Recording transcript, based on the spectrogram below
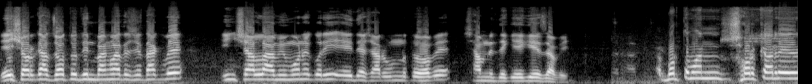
এই সরকার যতদিন বাংলাদেশে থাকবে ইনশাল্লাহ আমি মনে করি এই দেশ আরও উন্নত হবে সামনের দিকে এগিয়ে যাবে। বর্তমান সরকারের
